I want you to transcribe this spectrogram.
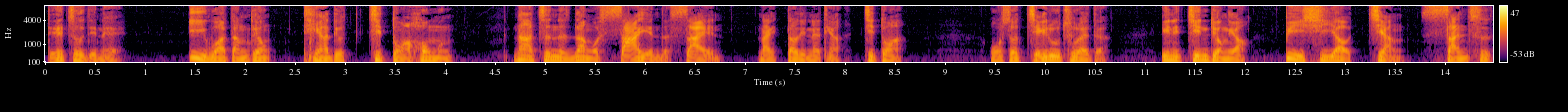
伫咧做阵呢意外当中听到一段风闻，那真的让我傻眼的傻眼。来，到底来听这段，我说揭露出来的，因为真重要，必须要讲三次。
